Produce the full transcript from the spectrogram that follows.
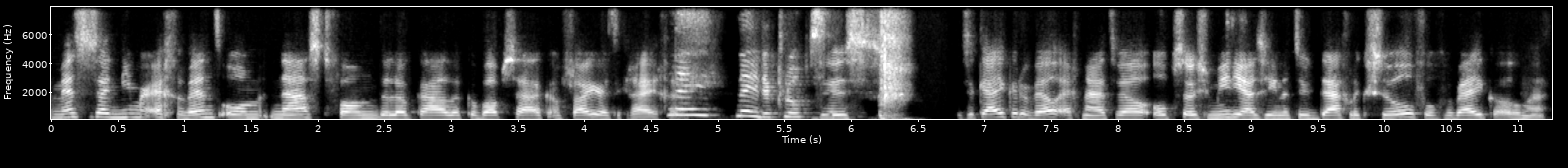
mensen zijn niet meer echt gewend om naast van de lokale kebabzaak een flyer te krijgen. Nee, nee, dat klopt. Dus ze kijken er wel echt naar. Terwijl op social media zie je natuurlijk dagelijks zoveel voorbij komen.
